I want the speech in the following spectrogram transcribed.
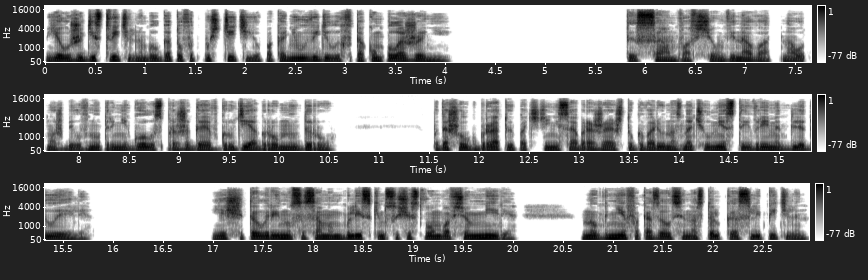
Я уже действительно был готов отпустить ее, пока не увидел их в таком положении. «Ты сам во всем виноват», — наотмашь бил внутренний голос, прожигая в груди огромную дыру. Подошел к брату и, почти не соображая, что говорю, назначил место и время для дуэли. Я считал Ринуса самым близким существом во всем мире, но гнев оказался настолько ослепителен,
